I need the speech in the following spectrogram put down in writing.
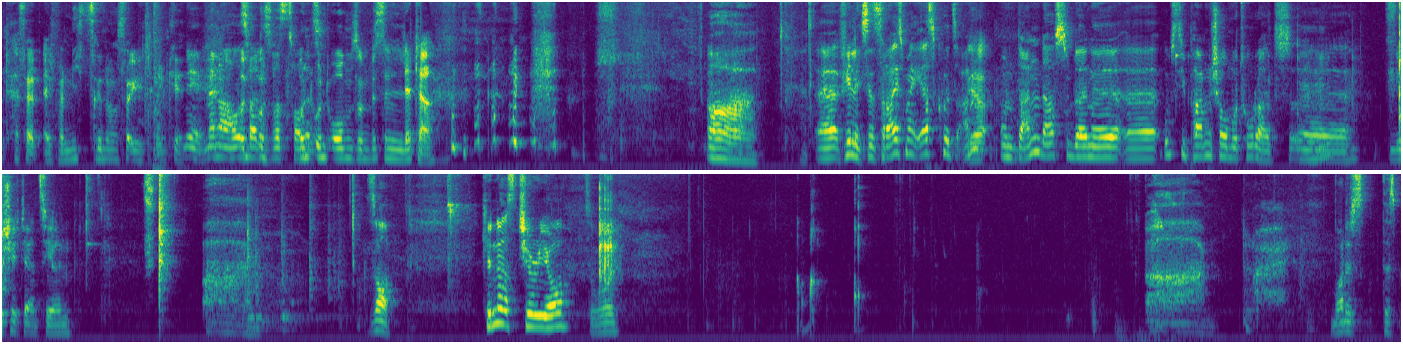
Da ist halt einfach nichts drin außer Getränke. Nee, Männerhaushalt ist was und, Tolles. und oben so ein bisschen Letter. Oh. Äh, Felix, jetzt reiß mal erst kurz an Ja. und dann darfst du deine äh, Ups die Pannenschau Motorrad äh, Geschichte erzählen. Ah. So. Kinders Cheerio. Sowohl. Boah, das, das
